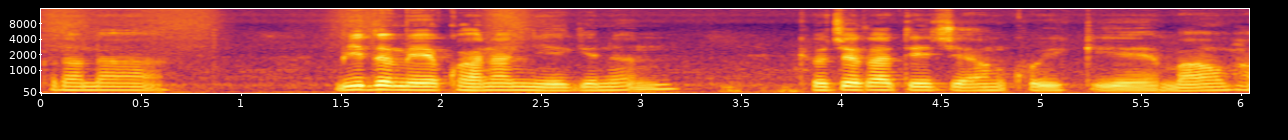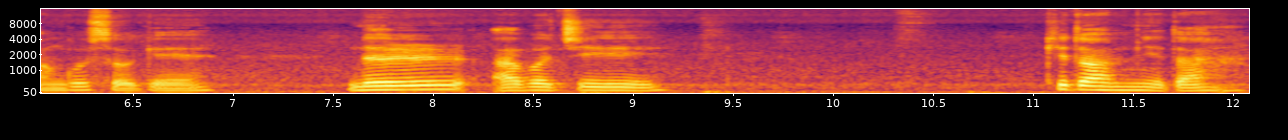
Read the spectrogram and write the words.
그러나 믿음에 관한 얘기는 교제가 되지 않고 있기에 마음 한구석에 늘 아버지 기도합니다.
